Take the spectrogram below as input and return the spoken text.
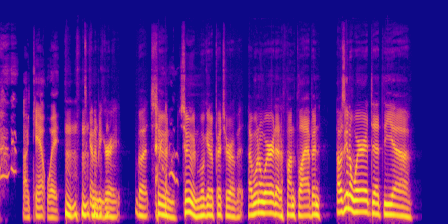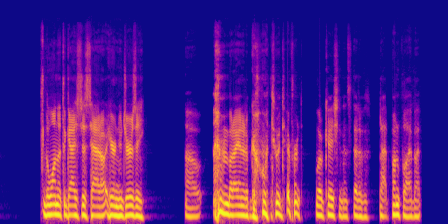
I can't wait. It's gonna be great. But soon, soon we'll get a picture of it. I want to wear it at a fun fly. I've been I was gonna wear it at the uh the one that the guys just had out here in New Jersey. Uh but I ended up going to a different location instead of that fun fly. But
